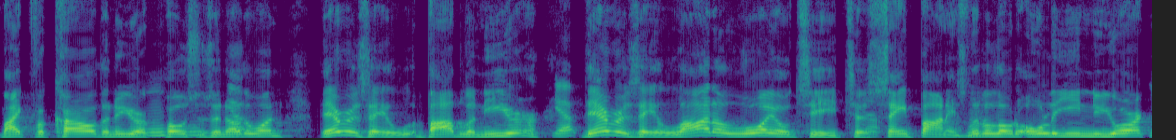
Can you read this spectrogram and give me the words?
Mike Vaccaro, the New York mm-hmm. Post, is another yep. one. There is a Bob Lanier. Yep. There is a lot of loyalty to yep. St. Bonnie's. Mm-hmm. Little old Olean, New York,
